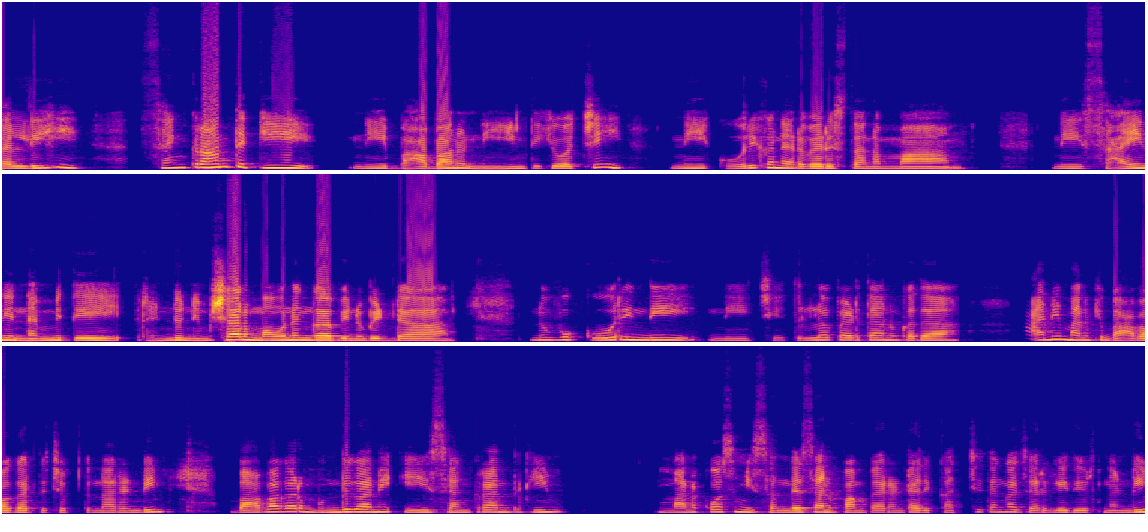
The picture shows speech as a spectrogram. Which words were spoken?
తల్లి సంక్రాంతికి నీ బాబాను నీ ఇంటికి వచ్చి నీ కోరిక నెరవేరుస్తానమ్మా. నీ సాయిని నమ్మితే రెండు నిమిషాలు మౌనంగా వినుబిడ్డా నువ్వు కోరింది నీ చేతుల్లో పెడతాను కదా అని మనకి బాబాగారితో చెప్తున్నారండి. బాబాగారు ముందుగానే ఈ సంక్రాంతికి మన కోసం ఈ సందేశాన్ని పంపారంటే అది ఖచ్చితంగా జరిగే తీరుతుందండి.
